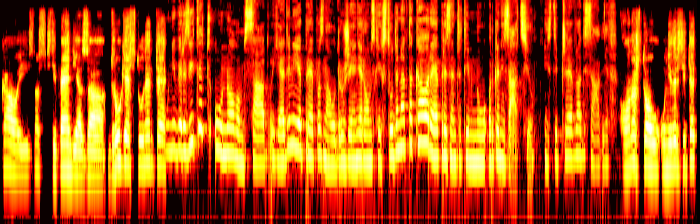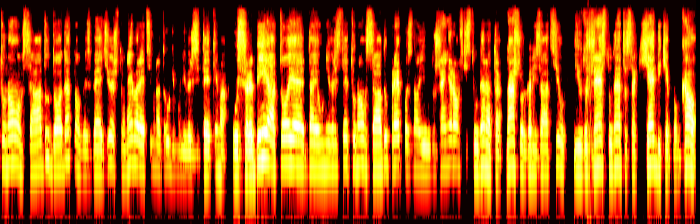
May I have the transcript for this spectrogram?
kao i iznos stipendija za druge studente. Univerzitet u Novom Sadu jedini je prepoznao udruženje romskih studenta kao reprezentativnu organizaciju ističe Vladisavljev. Ono što Univerzitet u Novom Sadu dodatno obezbeđuje, što nema recimo na drugim univerzitetima u Srbiji, a to je da je Univerzitet u Novom Sadu prepoznao i Udruženje romskih studenta, našu organizaciju i Udruženje studenta sa hendikepom kao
